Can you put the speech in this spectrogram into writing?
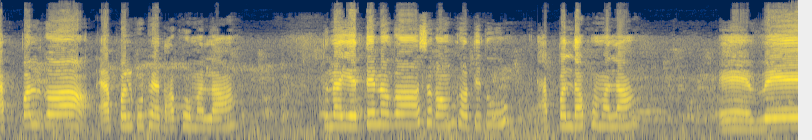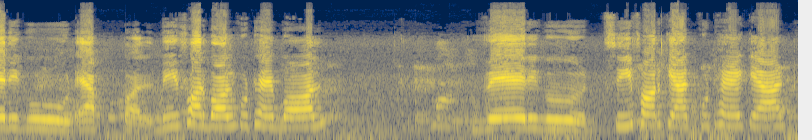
ऍपल ग. ऍपल कुठे आहे? दाखव मला. तुला येते ना ग असं काउंट करते तू? ऍपल दाखव मला. A very good apple B for ball कुठे आहे? Ball very good C for cat कुठे आहे? Cat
